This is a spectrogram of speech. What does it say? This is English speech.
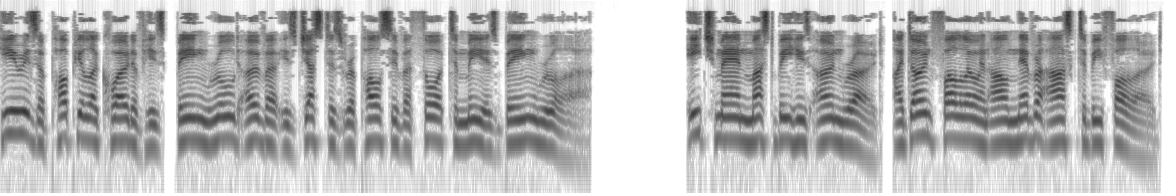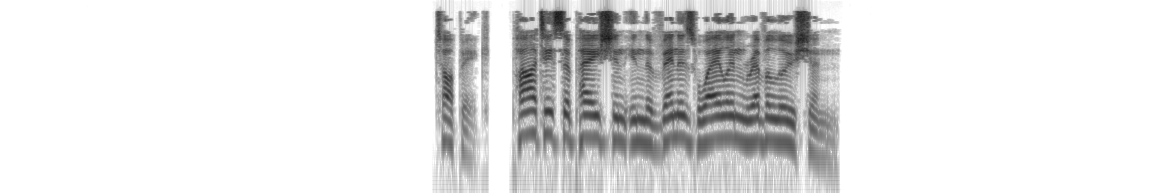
Here is a popular quote of his, being ruled over is just as repulsive a thought to me as being ruler. Each man must be his own road, I don't follow and I'll never ask to be followed. Participation in the Venezuelan Revolution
